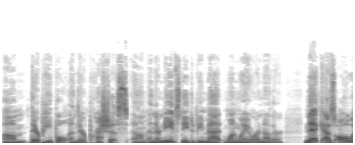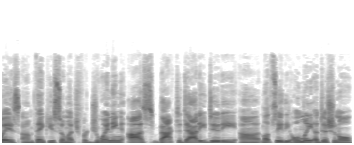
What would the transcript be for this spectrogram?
um, they're people and they're precious, um, and their needs need to be met one way or another. Nick, as always, um, thank you so much for joining us. Back to daddy duty. Uh, let's see, the only additional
